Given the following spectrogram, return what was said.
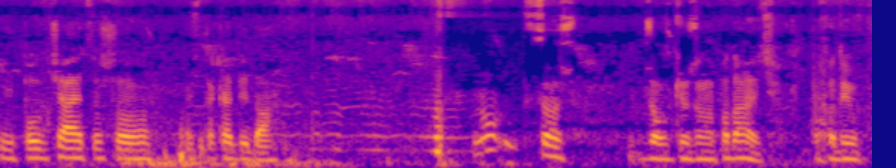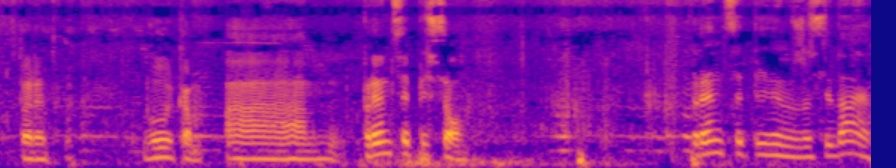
І виходить, що ось така біда. Ну, що ж, бджолки вже нападають. Походив перед вуликом. А, в принципі, що? В принципі, він вже сідає,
